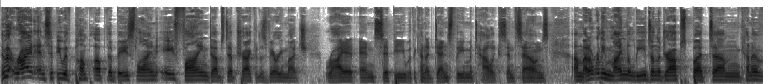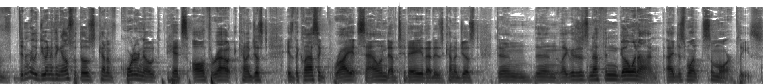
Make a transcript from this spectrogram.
Then we got Riot and Sippy with Pump Up the Bassline, a fine dubstep track that is very much Riot and Sippy with the kind of densely metallic synth sounds. Um, I don't really mind the leads on the drops, but um, kind of didn't really do anything else with those kind of quarter note hits all throughout. It kind of just is the classic Riot sound of today that is kind of just dun dun like there's just nothing going on. I just want some more, please.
